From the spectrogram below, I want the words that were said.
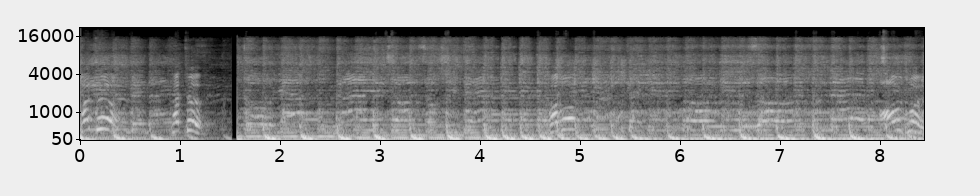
카트 카트. 4번. 아우 좋아요.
